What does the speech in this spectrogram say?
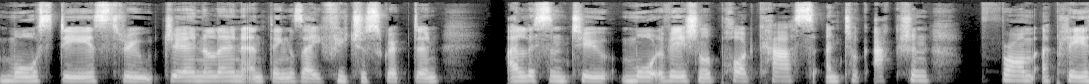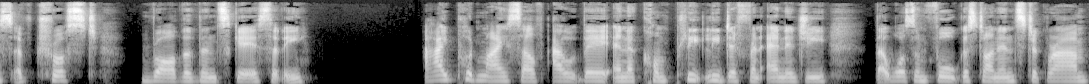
most days through journaling and things like future scripting. I listened to motivational podcasts and took action from a place of trust rather than scarcity. I put myself out there in a completely different energy that wasn't focused on Instagram.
